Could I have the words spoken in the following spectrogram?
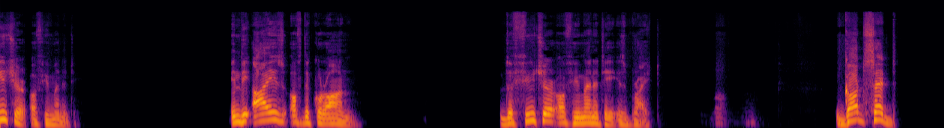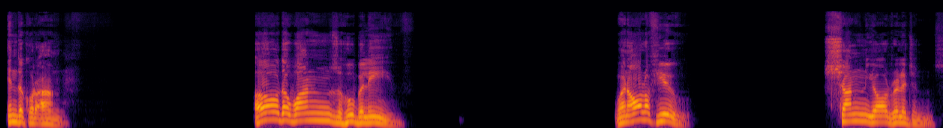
future of humanity. In the eyes of the Quran, the future of humanity is bright. God said in the Quran, "Oh, the ones who believe, when all of you shun your religions,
